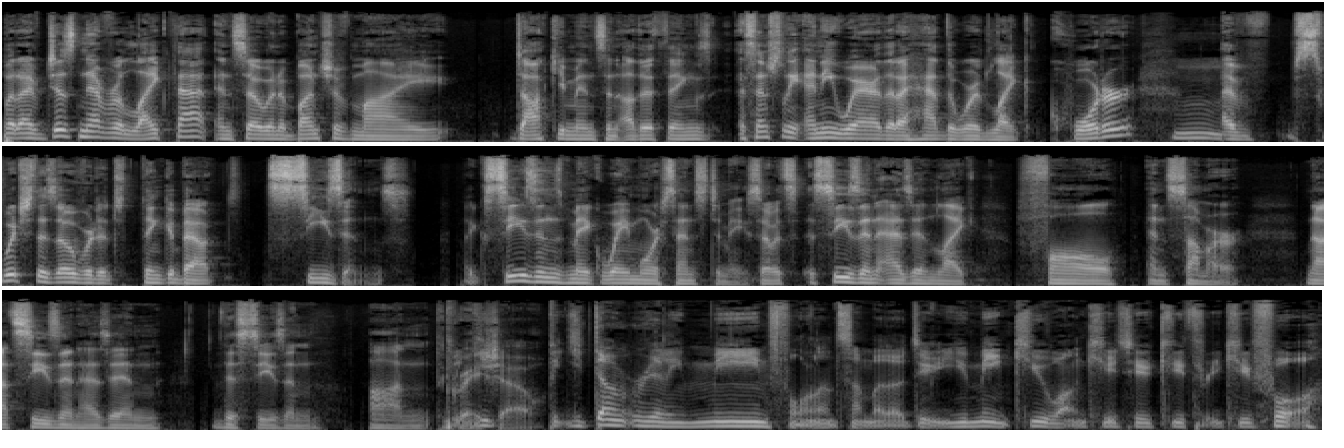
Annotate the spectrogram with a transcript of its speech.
but I've just never liked that. And so in a bunch of my documents and other things, essentially anywhere that I had the word like quarter, hmm. I've switched this over to think about seasons. Like seasons make way more sense to me. So it's a season as in like fall and summer, not season as in this season on the Grey you, Show. But you don't really mean fall and summer, though, do you? You mean Q1, Q2, Q3, Q4.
